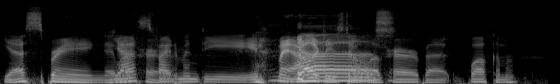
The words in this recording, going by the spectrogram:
Yes, spring. I yes, love her. vitamin D. My allergies don't love Yes. her, but welcome.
